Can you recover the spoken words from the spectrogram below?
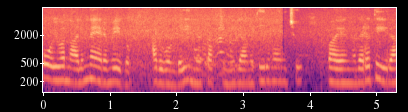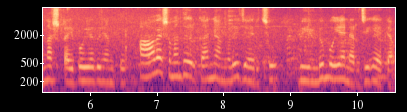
പോയി വന്നാലും നേരം വൈകും. അതുകൊണ്ട് ഇന്ന് ട്രക്കിംഗ് ഇല്ലാന്ന് തീരുമാനിച്ചു. ഭയങ്കര തീരാ നഷ്ടമായി പോയത് ഞങ്ങൾക്ക് ആ വിഷമം തീർക്കാൻ ഞങ്ങൾ വിചാരിച്ചു. വീണ്ടും പോയി എനർജി കയറ്റാം.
